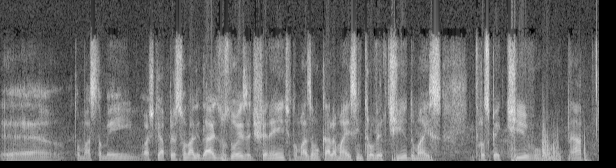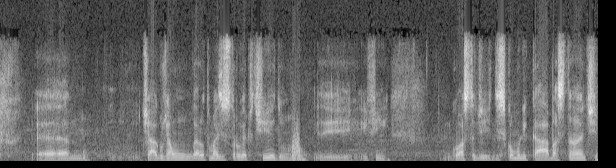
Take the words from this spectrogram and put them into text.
É, o Tomás também, eu acho que a personalidade dos dois é diferente. O Tomás é um cara mais introvertido, mais introspectivo, né? É, o Thiago já é um garoto mais extrovertido e, enfim, gosta de, de se comunicar bastante.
